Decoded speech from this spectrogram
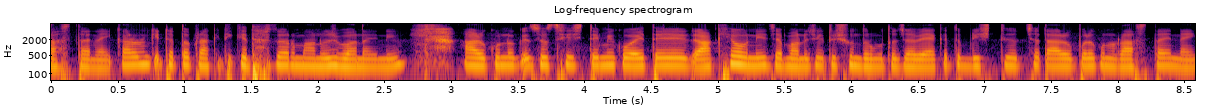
রাস্তা নাই। কারণ কি এটা তো প্রাকৃতিক তো আর মানুষ বানায়নি। আর কোনো কিছু সিস্টেমই কয়েতে রাখেও নি যে মানুষ একটু সুন্দর মতো যাবে। একে তো বৃষ্টি হচ্ছে, তার উপরে কোনো রাস্তাই নাই।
